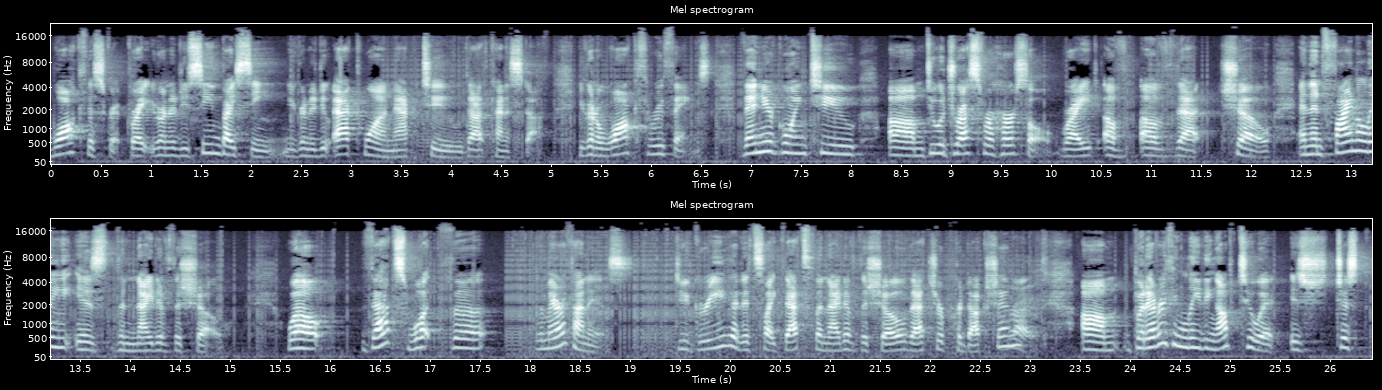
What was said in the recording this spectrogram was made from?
walk the script, right? You're going to do scene by scene. You're going to do act one, act two, that kind of stuff. You're going to walk through things. Then you're going to um, do a dress rehearsal, right, of, of that show. And then finally is the night of the show. Well, that's what the, the marathon is. Do you agree that it's like that's the night of the show? That's your production? Right. Um, but everything leading up to it is just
